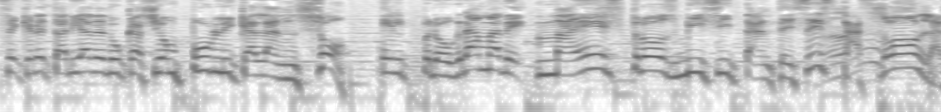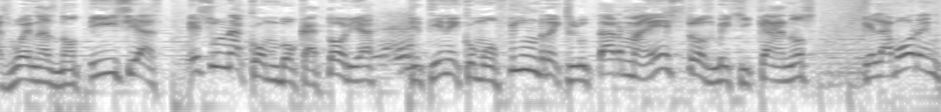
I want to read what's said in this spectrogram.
Secretaría de Educación Pública lanzó el programa de maestros visitantes. Estas son las buenas noticias. Es una convocatoria que tiene como fin reclutar maestros mexicanos que laboren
